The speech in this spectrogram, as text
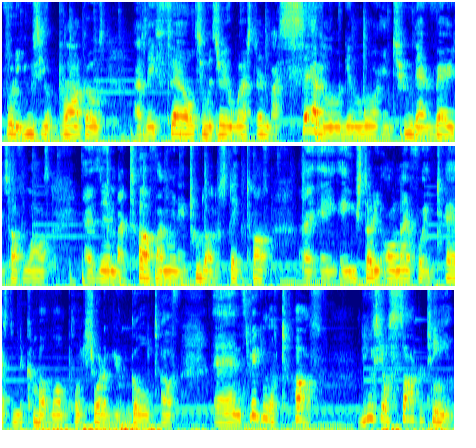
for the UCO Broncos as they fell to Missouri Western by seven. We will get more into that very tough loss. As in, by tough, I mean a $2 steak tough. A, a, a you studied all night for a test and to come up one point short of your goal tough. And speaking of tough, the UCO soccer team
